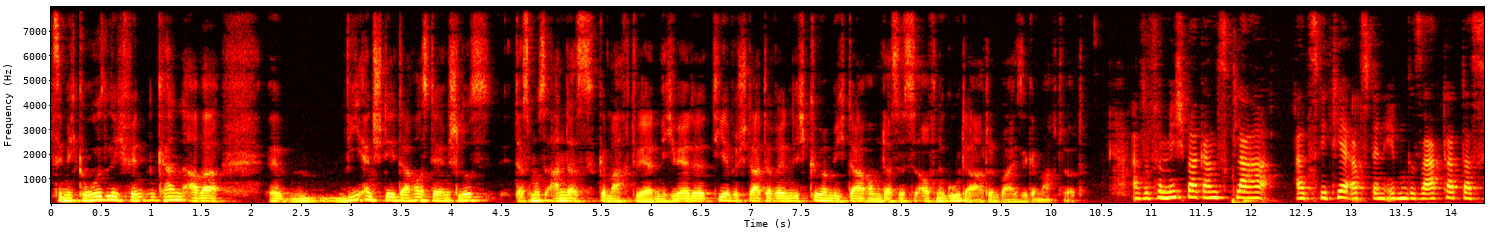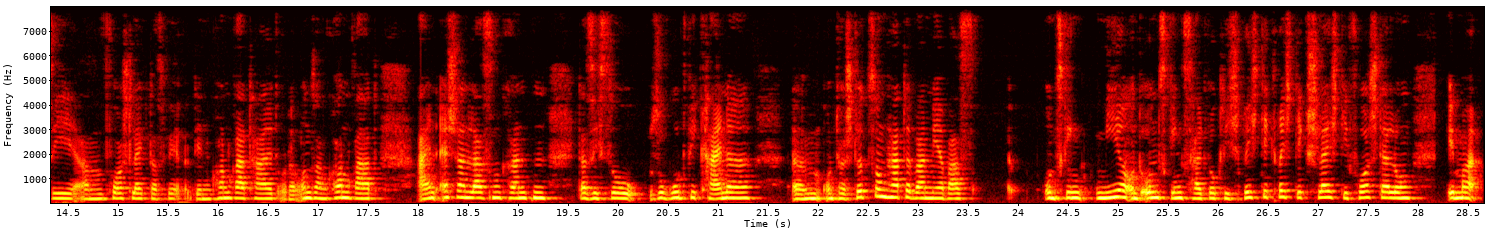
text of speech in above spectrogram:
ziemlich gruselig finden kann, aber äh, wie entsteht daraus der Entschluss, das muss anders gemacht werden? Ich werde Tierbestatterin, ich kümmere mich darum, dass es auf eine gute Art und Weise gemacht wird. Also für mich war ganz klar, als die Tierärztin eben gesagt hat, dass sie ähm, vorschlägt, dass wir den Konrad halt oder unseren Konrad einäschern lassen könnten, dass ich so, so gut wie keine ähm, Unterstützung hatte, weil mir was uns ging, mir und uns ging es halt wirklich richtig, richtig schlecht. Die Vorstellung, immer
